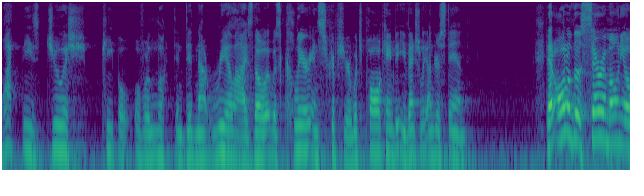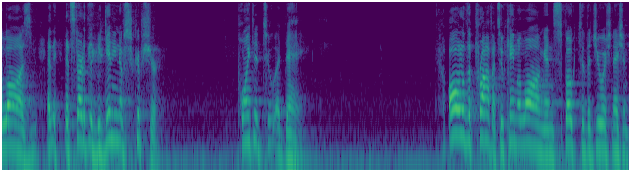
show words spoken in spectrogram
What these Jewish people overlooked and did not realize, though it was clear in Scripture, which Paul came to eventually understand, that all of those ceremonial laws that start at the beginning of Scripture pointed to a day. All of the prophets who came along and spoke to the Jewish nation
